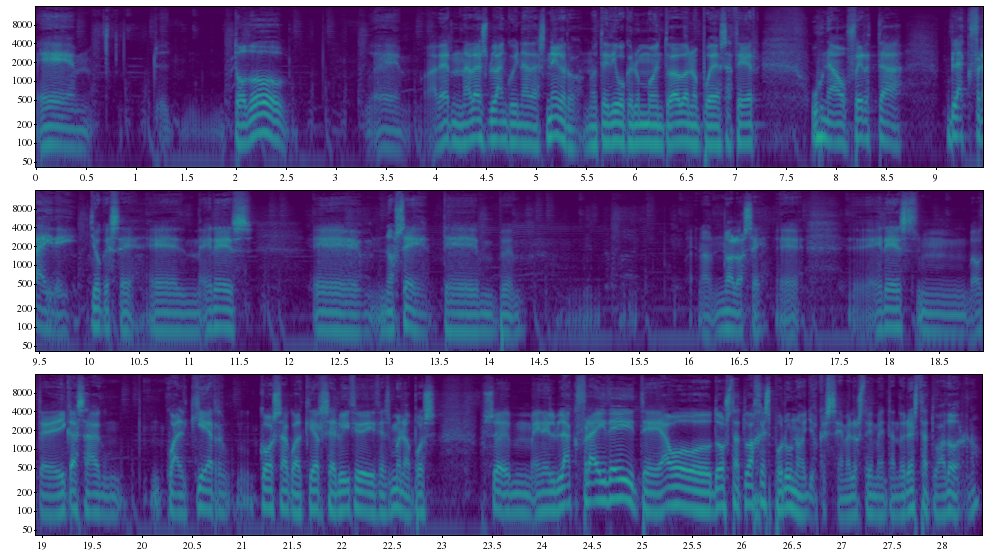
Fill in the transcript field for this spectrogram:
Eh, todo... Eh, a ver, nada es blanco y nada es negro. No te digo que en un momento dado no puedas hacer una oferta Black Friday. Yo qué sé. Eh, eres... no sé, te no, lo sé. Eh, eres mm, o te dedicas a cualquier cosa, cualquier servicio y dices, bueno, pues, pues em, en el Black Friday te hago dos tatuajes por uno. Yo qué sé, me lo estoy inventando. Eres tatuador, ¿no?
